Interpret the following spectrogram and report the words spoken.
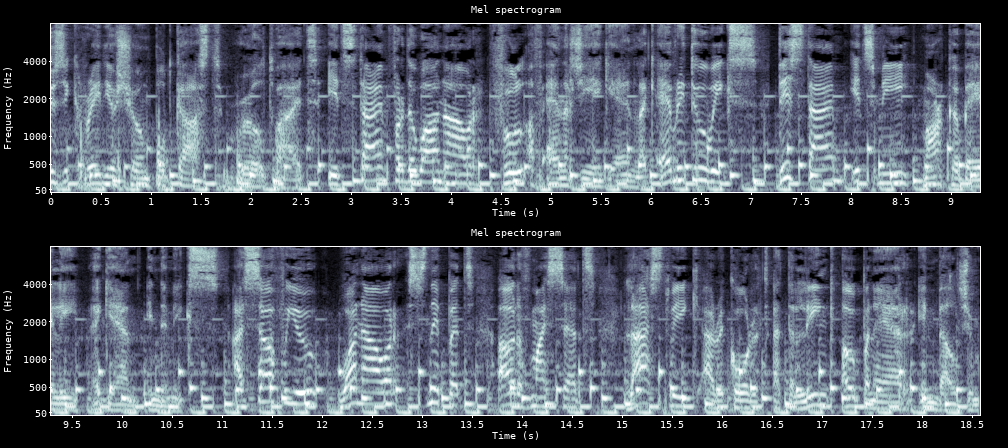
Music Radio Show and podcast worldwide. It's time for the one hour full of energy again, like every two weeks. This time it's me, Marco Bailey, again in the mix. I saw for you one hour snippet out of my set. Last week I recorded at the Link Open Air in Belgium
